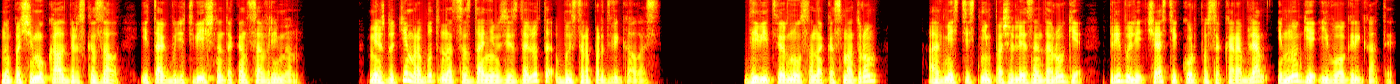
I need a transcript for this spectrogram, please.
Но почему Калбер сказал «и так будет вечно до конца времен»? Между тем работа над созданием звездолета быстро продвигалась. Дэвид вернулся на космодром, а вместе с ним по железной дороге прибыли части корпуса корабля и многие его агрегаты.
